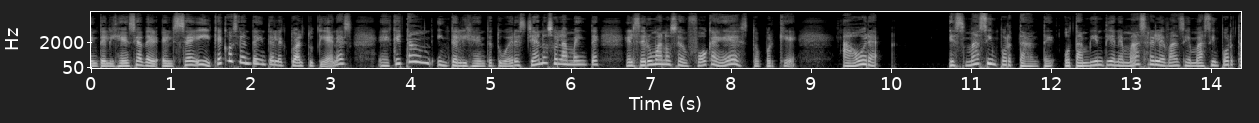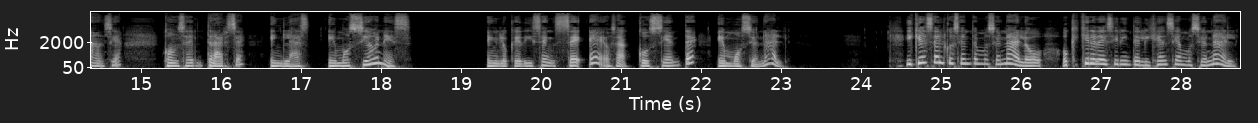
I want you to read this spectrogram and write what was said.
inteligencia del CI, qué cociente intelectual tú tienes, eh, qué tan inteligente tú eres. Ya no solamente el ser humano se enfoca en esto, porque ahora es más importante o también tiene más relevancia y más importancia concentrarse en las emociones, en lo que dicen CE, o sea, cociente emocional. ¿Y qué es el cociente emocional o, qué quiere decir inteligencia emocional?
